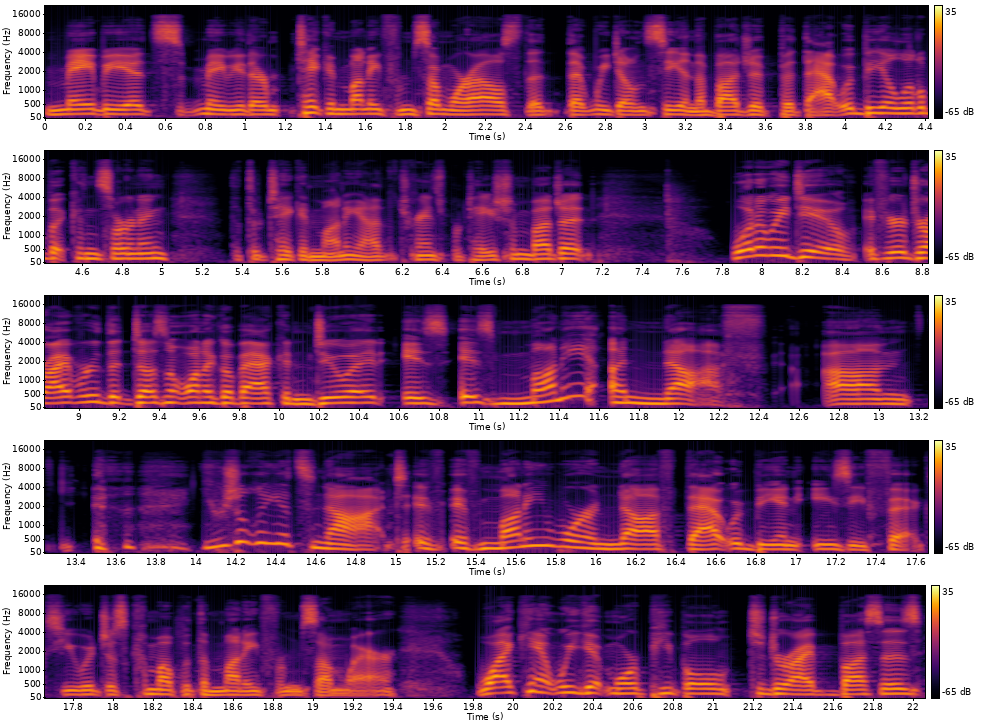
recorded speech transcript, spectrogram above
Maybe it's maybe they're taking money from somewhere else that, that we don't see in the budget, but that would be a little bit concerning that they're taking money out of the transportation budget. What do we do if you're a driver that doesn't want to go back and do it? Is is money enough? Um, usually it's not. If if money were enough, that would be an easy fix. You would just come up with the money from somewhere. Why can't we get more people to drive buses?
